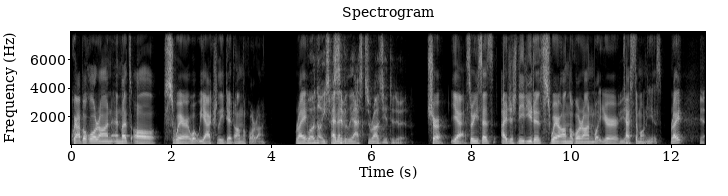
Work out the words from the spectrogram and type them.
grab a Quran and let's all swear what we actually did on the Quran. Right? Well, no, he And then- specifically asks Razia to do it. Sure. Yeah. So he says, I just need you to swear on the Quran what your Yeah. testimony is, right? Yeah.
